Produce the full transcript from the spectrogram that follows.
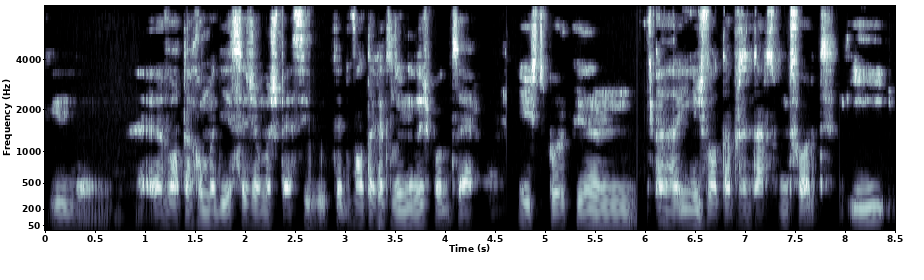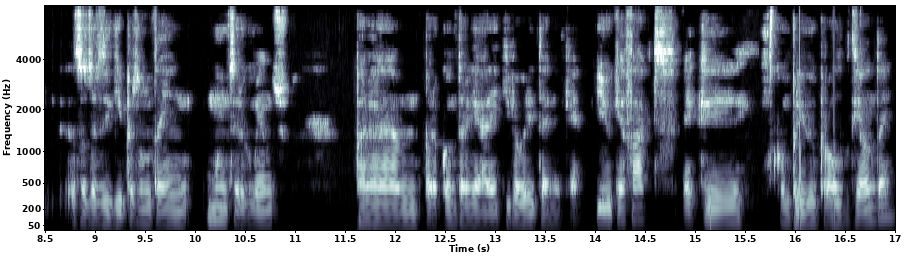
que eh, a volta a Romadia seja uma espécie de, de volta a Catalunha 2.0. Isto porque hum, a Inês volta a apresentar-se muito forte e as outras equipas não têm muitos argumentos para, para contrariar a equipa britânica. E o que é facto é que, cumprido o prólogo de ontem,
